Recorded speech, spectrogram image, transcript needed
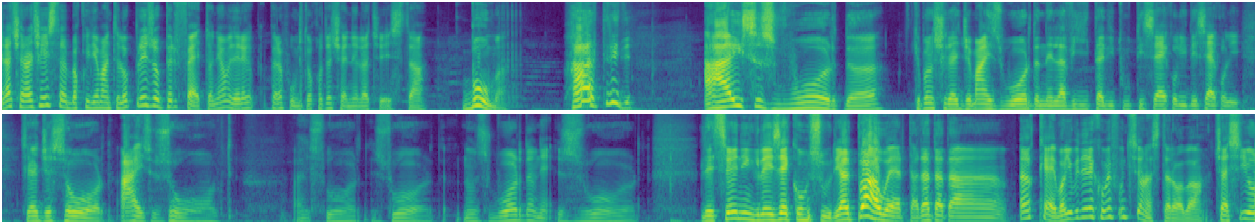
là c'è la cesta, il blocco di diamante l'ho preso, perfetto. Andiamo a vedere per appunto cosa c'è nella cesta. Boom! Altri... Ice Sword. Che poi non si legge mai Sword nella vita di tutti i secoli dei secoli. Si legge Sword. Ice Sword. Ice Sword. Sword. Non Sword, né Sword. Lezione in inglese con Surreal Power. Ta ta ta ta. Ok, voglio vedere come funziona sta roba. Cioè, se io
